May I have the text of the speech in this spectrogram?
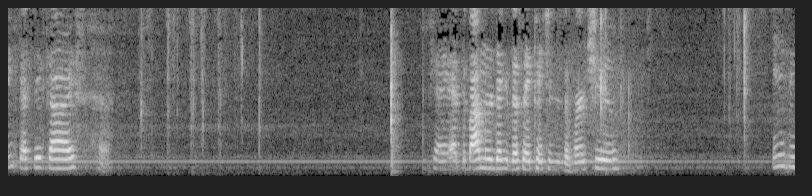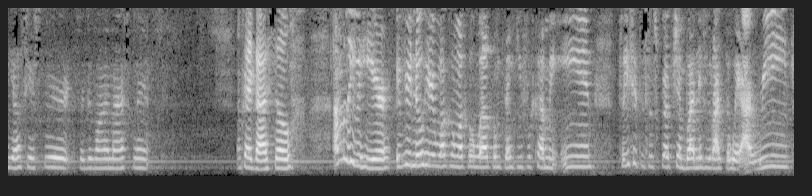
Think that's it, guys. Okay, at the bottom of the deck, it does say patience is a virtue. Anything else here, Spirit, for Divine Masculine? Okay, guys, so I'm going to leave it here. If you're new here, welcome, welcome, welcome. Thank you for coming in. Please hit the subscription button if you like the way I read,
